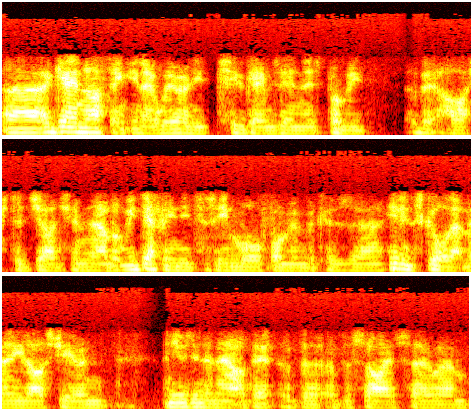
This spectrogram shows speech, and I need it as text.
uh, again, I think you know we're only two games in. It's probably a bit harsh to judge him now, but we definitely need to see more from him because uh, he didn't score that many last year, and and he was in and out a bit of the of the side. So um,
